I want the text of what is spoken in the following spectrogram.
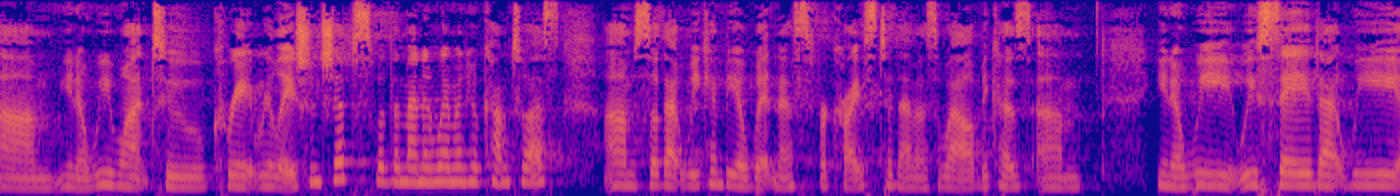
um, you know, we want to create relationships with the men and women who come to us um, so that we can be a witness for Christ to them as well. Because, um, you know, we, we say that we,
